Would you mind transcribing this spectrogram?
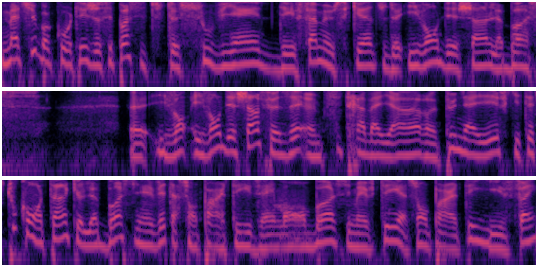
Mathieu Bocoté, je sais pas si tu te souviens des fameux sketchs de Yvon Deschamps, le boss. Euh, Yvon, Yvon Deschamps faisait un petit travailleur un peu naïf qui était tout content que le boss l'invite à son party. Il disait, mon boss, il m'a invité à son party, il est fin.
